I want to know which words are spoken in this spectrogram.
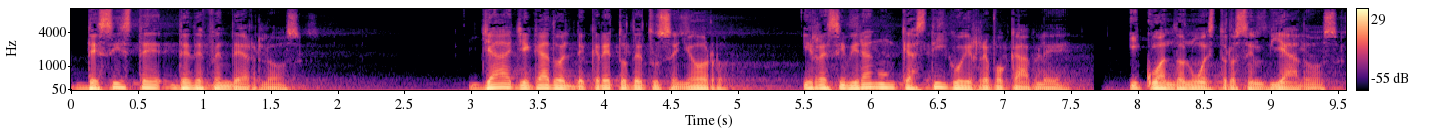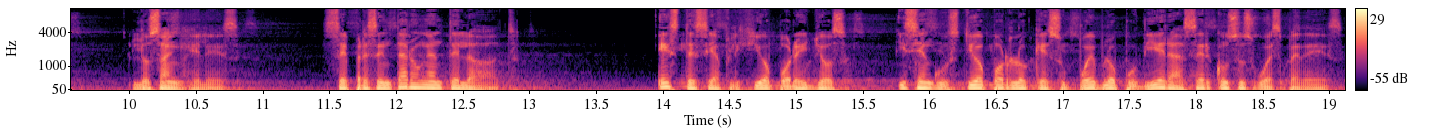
desiste de defenderlos. Ya ha llegado el decreto de tu Señor y recibirán un castigo irrevocable. Y cuando nuestros enviados, los ángeles, se presentaron ante Lot, este se afligió por ellos y se angustió por lo que su pueblo pudiera hacer con sus huéspedes.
